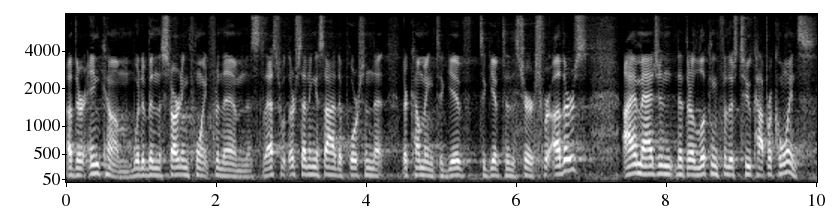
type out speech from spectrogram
of their income, would have been the starting point for them. This, that's what they're setting aside, the portion that they're coming to give to, give to the church. For others, I imagine that they're looking for those two copper coins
